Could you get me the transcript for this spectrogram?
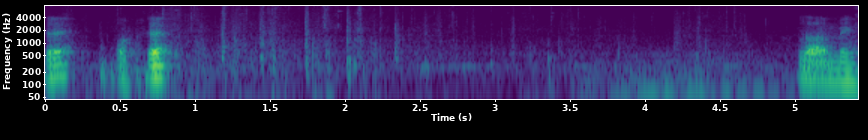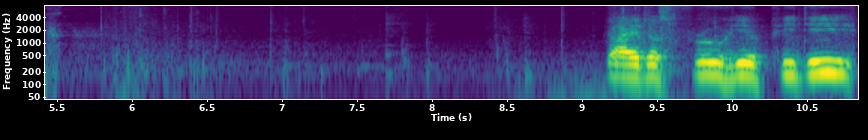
Okay, okay. Climbing. Guide us through here, BD.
